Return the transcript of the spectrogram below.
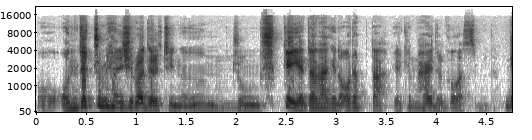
어, 언제쯤 현실화될지는 좀 쉽게 예단하기는 어렵다 이렇게 봐야 될 것 같습니다. 네,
